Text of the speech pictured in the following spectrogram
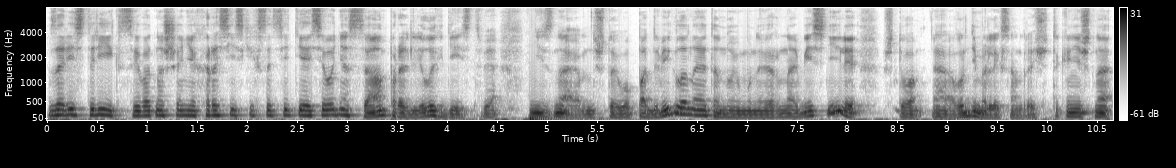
за рестрикции в отношениях российских соцсетей, а сегодня сам продлил их действия. Не знаю, что его подвигло на это, но ему, наверное, объяснили, что э, Владимир Александрович, ты, конечно, конечно,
